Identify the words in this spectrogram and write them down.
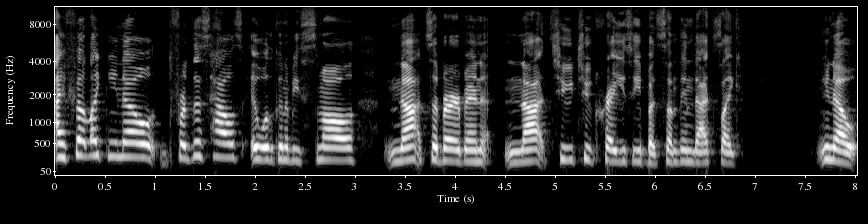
I felt like, you know, for this house, it was going to be small, not suburban, not too, too crazy, but something that's like, you know,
